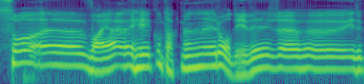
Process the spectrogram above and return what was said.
Så uh, var jeg i kontakt med en rådgiver uh, i Det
